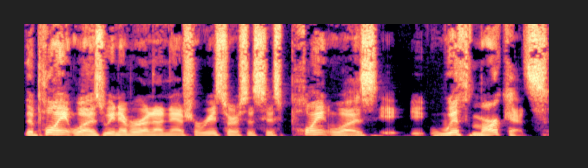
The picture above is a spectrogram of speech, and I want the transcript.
The point was we never run out of natural resources. His point was with markets,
